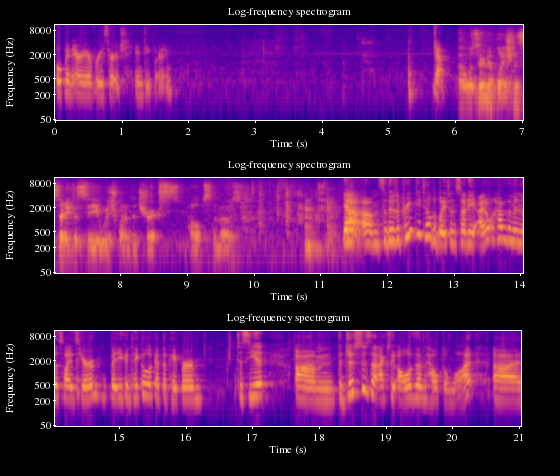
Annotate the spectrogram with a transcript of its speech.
open area of research in deep learning. Yeah. Uh, was there an ablation study to see which one of the tricks helps the most? Yeah, um, so there's a pretty detailed ablation study. I don't have them in the slides here, but you can take a look at the paper to see it. Um, the gist is that actually all of them helped a lot. Uh,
